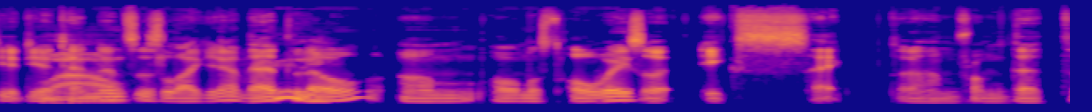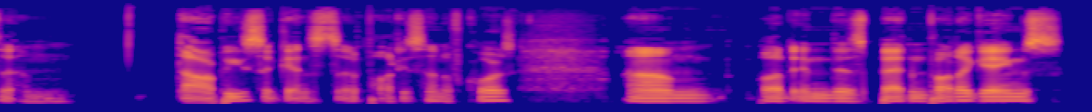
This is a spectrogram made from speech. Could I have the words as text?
the, the Wow. attendance is like yeah that Really? low. Um, almost always, or except um from that um derbies against uh, Partizan, of course. Um, but in this bad and brother games,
